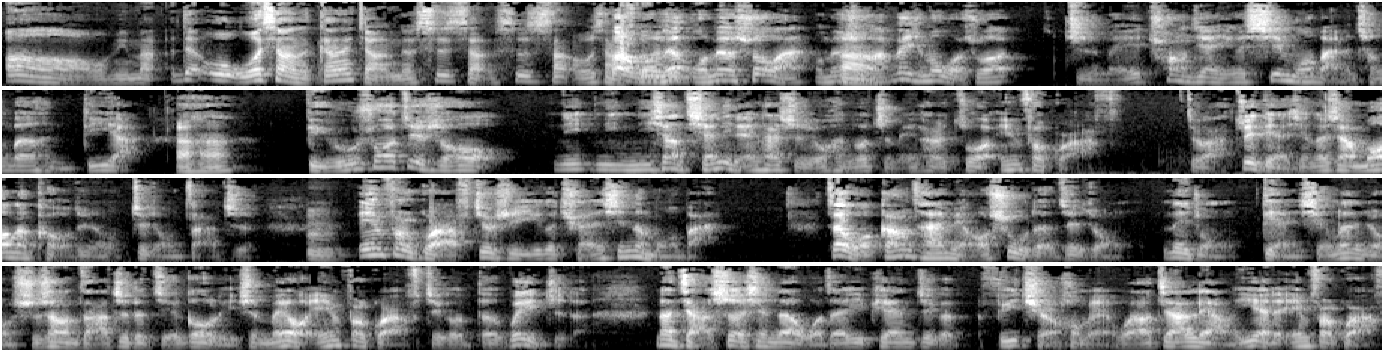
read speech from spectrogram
哦，我明白。但我我想刚才讲的是想是想我想不我没有我没有说完，我没有说完。为什么我说？纸媒创建一个新模板的成本很低啊，啊哈，比如说这时候你你你像前几年开始有很多纸媒开始做 infograph，对吧？最典型的像 Monaco 这种这种杂志，嗯，infograph 就是一个全新的模板，在我刚才描述的这种那种典型的那种时尚杂志的结构里是没有 infograph 这个的位置的。那假设现在我在一篇这个 feature 后面我要加两页的 infograph，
